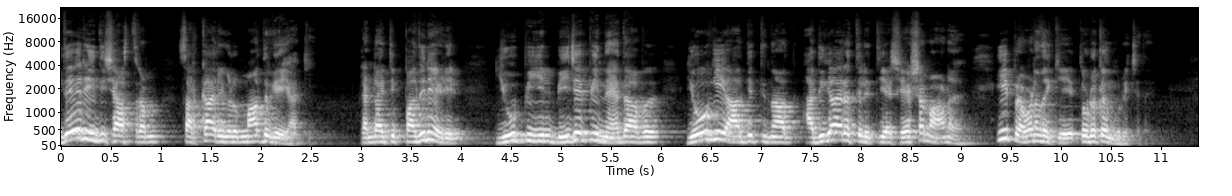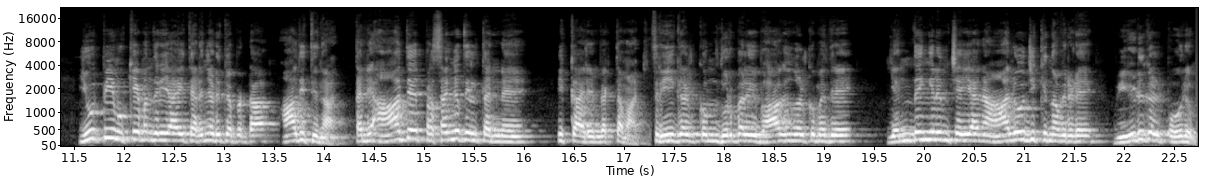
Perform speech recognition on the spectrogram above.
ഇതേ രീതിശാസ്ത്രം സർക്കാരുകളും മാതൃകയാക്കി. രണ്ടായിരത്തി പതിനേഴിൽ യു പിയിൽ ബി ജെ പി നേതാവ് യോഗി ആദിത്യനാഥ് അധികാരത്തിലെത്തിയ ശേഷമാണ് ഈ പ്രവണതയ്ക്ക് തുടക്കം കുറിച്ചത്. യു പി മുഖ്യമന്ത്രിയായി തെരഞ്ഞെടുക്കപ്പെട്ട ആദിത്യനാഥ് തന്റെ ആദ്യ പ്രസംഗത്തിൽ തന്നെ ഇക്കാര്യം വ്യക്തമാക്കി. സ്ത്രീകൾക്കും ദുർബല വിഭാഗങ്ങൾക്കുമെതിരെ എന്തെങ്കിലും ചെയ്യാൻ ആലോചിക്കുന്നവരുടെ വീടുകൾ പോലും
